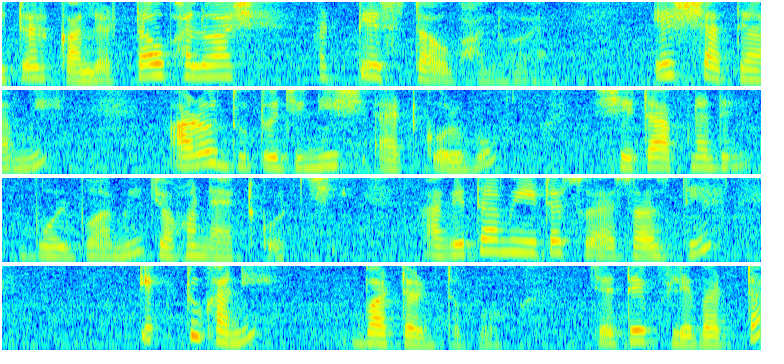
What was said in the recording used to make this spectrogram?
এটার কালারটাও ভালো আসে আর টেস্টটাও ভালো হয়। এর সাথে আমি আরও দুটো জিনিস অ্যাড করব, সেটা আপনাদের বলব আমি যখন অ্যাড করছি। আগে তো আমি এটা সোয়া সস দিয়ে একটুখানি বাটার দেবো, যাতে ফ্লেভারটা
